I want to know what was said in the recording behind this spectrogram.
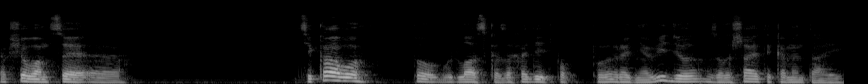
Якщо вам це е, цікаво, то, будь ласка, заходіть по попереднє відео, залишайте коментарі.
